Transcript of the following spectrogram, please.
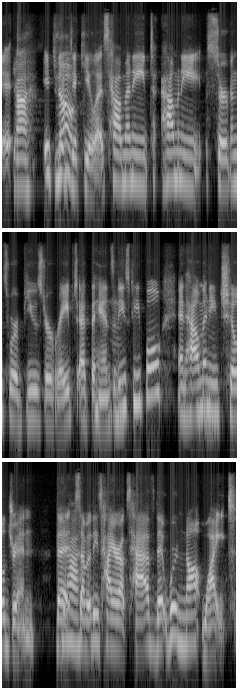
it, yeah, it's no. ridiculous how many how many servants were abused or raped at the hands mm-hmm. of these people, and how mm-hmm. many children that yeah. some of these higher ups have that were not white.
